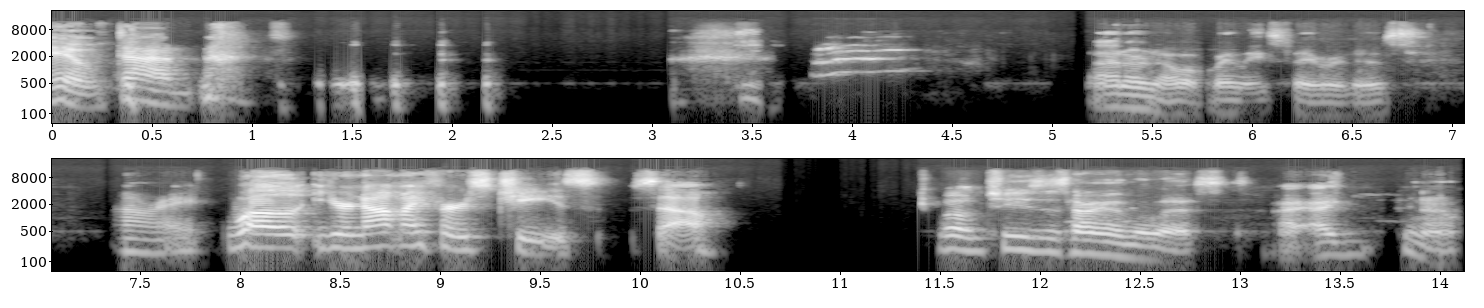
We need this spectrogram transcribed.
Ew, Dad. I don't know what my least favorite is. All right. Well, you're not my first cheese, so Well, cheese is high on the list. I, I you know,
